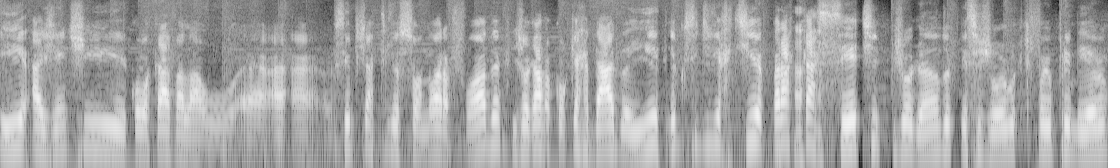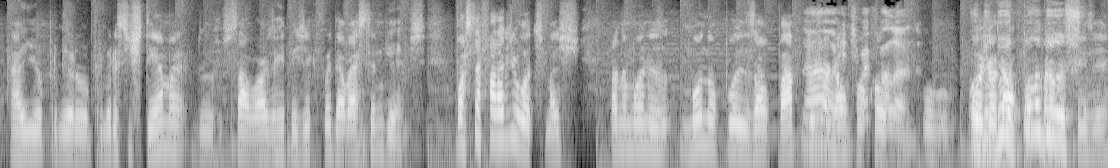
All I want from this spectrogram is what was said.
e a gente colocava lá o. A, a, a, sempre tinha trilha sonora foda e jogava qualquer dado aí. O nego se divertia pra cacete jogando esse jogo, que foi o primeiro, aí o primeiro, o primeiro sistema do Star Wars RPG que foi da Western Games. Posso até falar de outros, mas para não mono, monopolizar o papo, Não, vou jogar a um pouco. falando. o- Ô, Vou jogar Dudu, um pouco pra todos- vocês aí.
